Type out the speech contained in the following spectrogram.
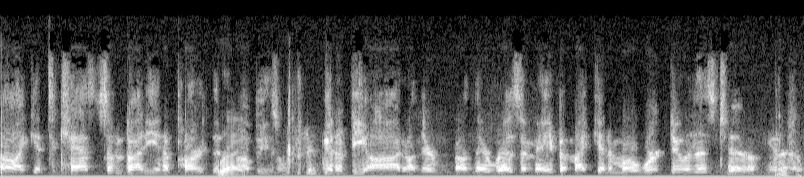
oh, I get to cast somebody in a part that Right. probably is going to be odd on their on their resume, but might get them more work doing this too. You know.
